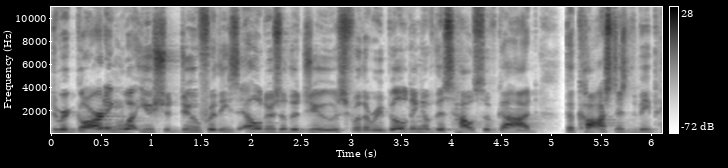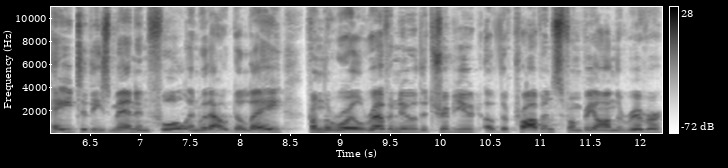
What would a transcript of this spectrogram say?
regarding what you should do for these elders of the Jews for the rebuilding of this house of God. The cost is to be paid to these men in full and without delay from the royal revenue, the tribute of the province from beyond the river,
